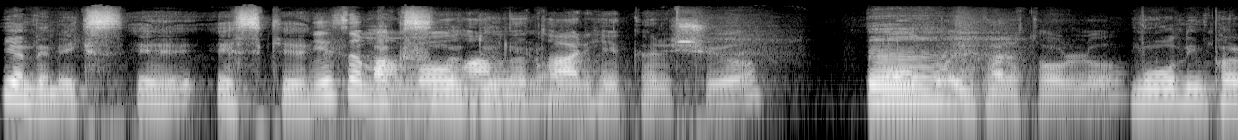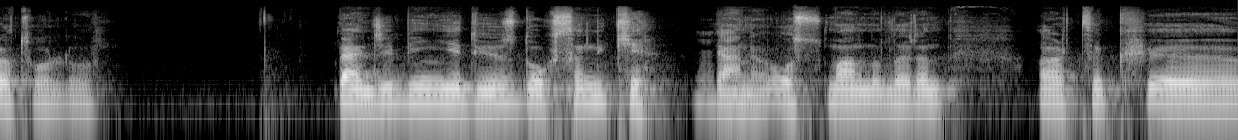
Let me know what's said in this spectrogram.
yeniden eks- e, eski ne zaman aksına Moğol Hanlığı dönüyor. tarihe karışıyor? Ee, Moğol İmparatorluğu. Moğol İmparatorluğu bence 1792. Yani Osmanlıların artık e,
